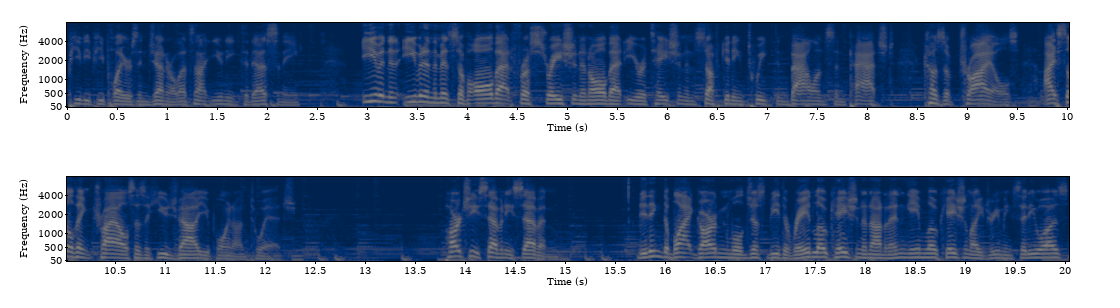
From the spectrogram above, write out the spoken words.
PvP players in general. That's not unique to Destiny even in, even in the midst of all that frustration and all that irritation and stuff getting tweaked and balanced and patched because of trials, I still think trials has a huge value point on Twitch. Parchy77. Do you think the Black Garden will just be the raid location and not an endgame location like Dreaming City was?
